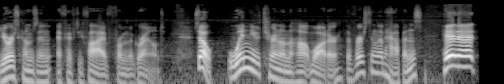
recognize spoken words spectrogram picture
yours comes in at 55 from the ground. So when you turn on the hot water, the first thing that happens, hit it,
